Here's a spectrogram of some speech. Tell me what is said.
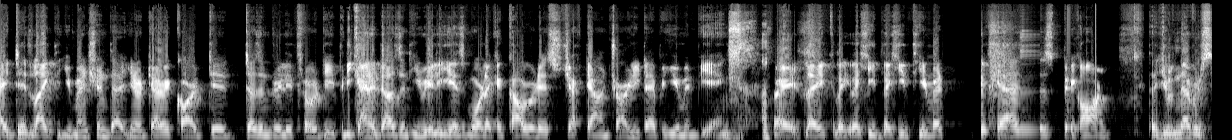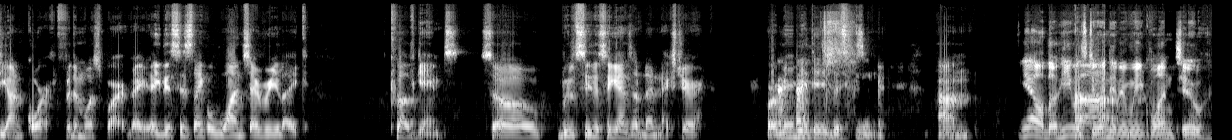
I, did like that you mentioned that you know Derek Carr did doesn't really throw deep, and he kind of doesn't. He really is more like a cowardice, check down Charlie type of human being, right? Like like like he like he he, he has this big arm that you'll never see uncorked for the most part, right? Like this is like once every like twelve games. So we'll see this again sometime next year, or maybe at the end of the season. Um, yeah, although he was doing uh, it in week one too.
